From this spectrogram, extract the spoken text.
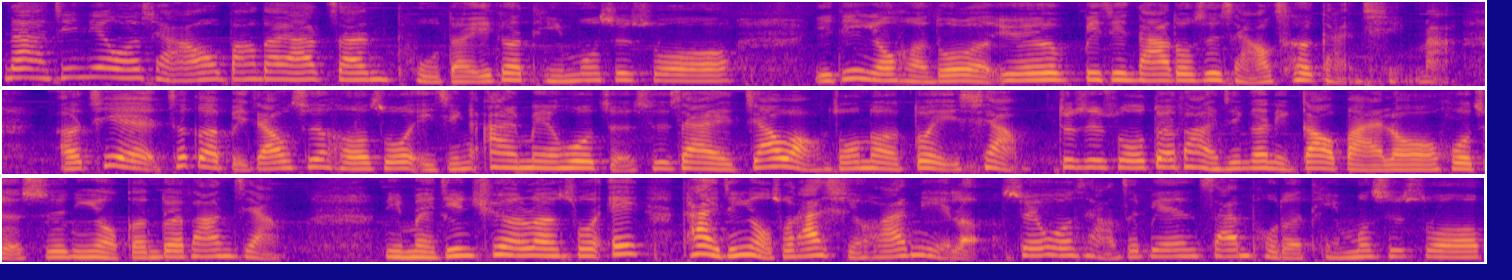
那今天我想要帮大家占卜的一个题目是说，一定有很多人，因为毕竟大家都是想要测感情嘛。而且这个比较适合说已经暧昧或者是在交往中的对象，就是说对方已经跟你告白了，或者是你有跟对方讲，你们已经确认说，诶，他已经有说他喜欢你了。所以我想这边占卜的题目是说，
